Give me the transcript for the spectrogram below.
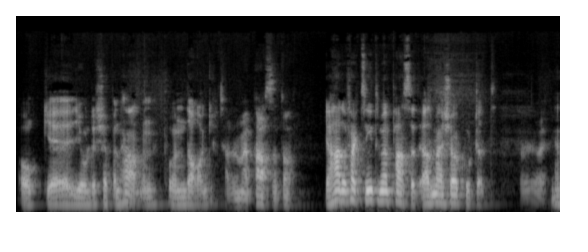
och eh, gjorde Köpenhamn på en dag. Hade du med passet då? Jag hade faktiskt inte med passet, jag hade med körkortet. Eh,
